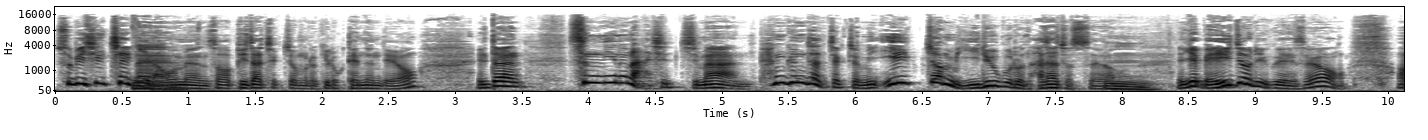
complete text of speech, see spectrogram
수비 실책이 네. 나오면서 비자책점으로 기록됐는데요. 일단 승리는 아쉽지만 평균 자책점이 1.26으로 낮아졌어요. 음. 이게 메이저리그에서요. 어,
